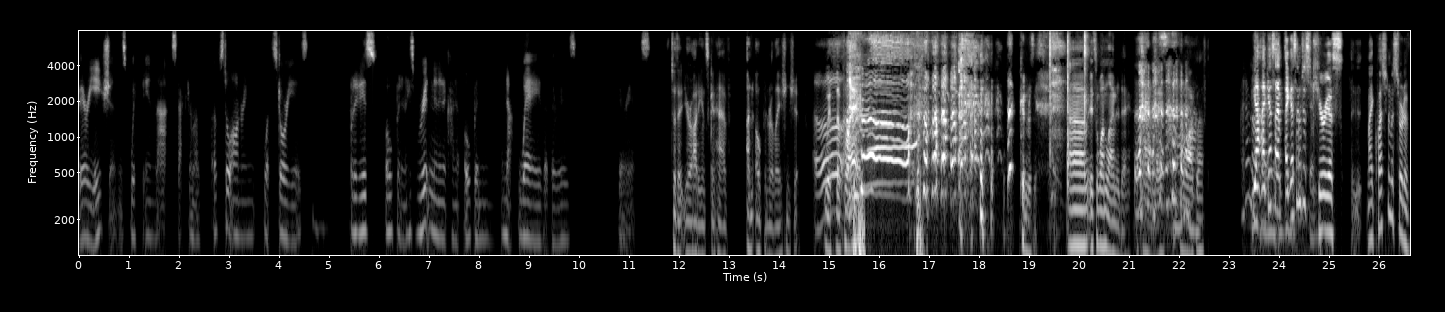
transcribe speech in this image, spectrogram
variations within that spectrum of, of still honoring what story is. Mm-hmm. But it is open, and he's written it in a kind of open enough way that there is variance. so that your audience can have an open relationship Oh. With the play. Oh. couldn't resist um it's a one liner day apparently, on walk left I don't know. yeah i guess i'm i guess i'm just curious my question was sort of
